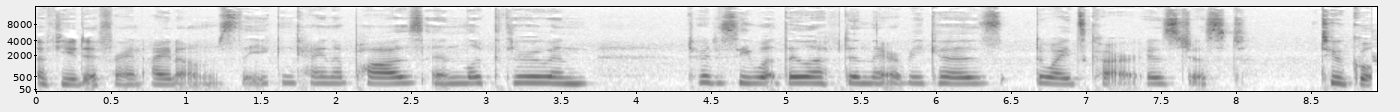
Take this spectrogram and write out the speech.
a few different items that you can kind of pause and look through and try to see what they left in there because Dwight's car is just too cool.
